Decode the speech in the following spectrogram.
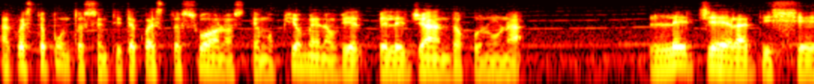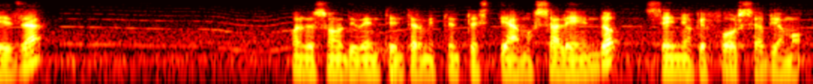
a questo punto sentite questo suono, stiamo più o meno veleggiando con una leggera discesa. Quando sono di vento intermittente stiamo salendo, segno che forse abbiamo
